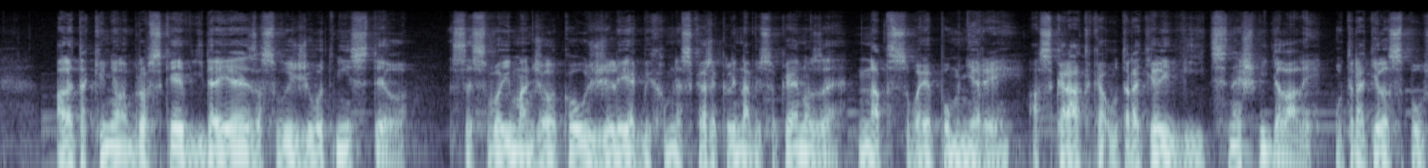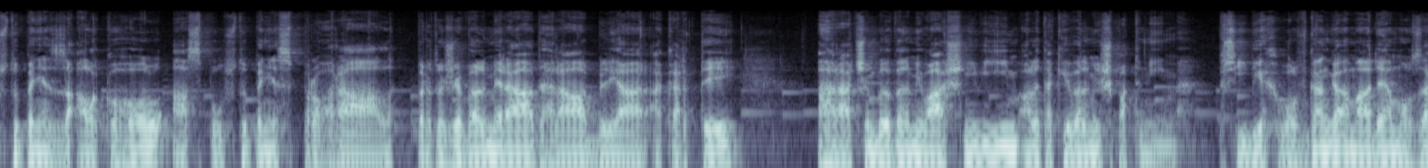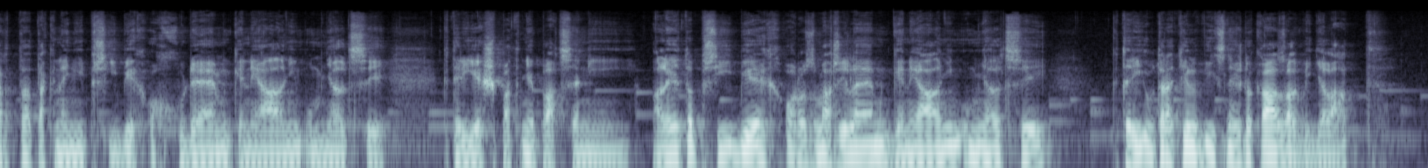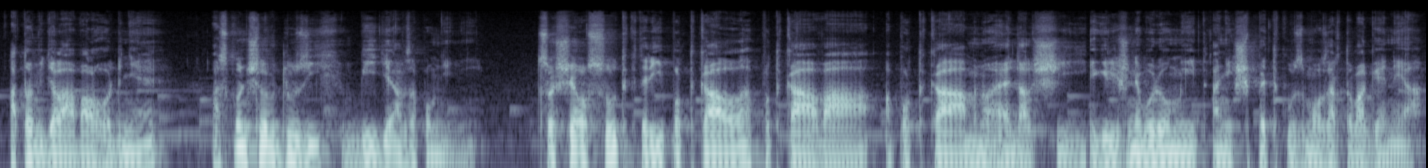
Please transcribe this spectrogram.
ale taky měl obrovské výdaje za svůj životní styl – se svojí manželkou žili, jak bychom dneska řekli, na vysoké noze, nad svoje poměry a zkrátka utratili víc, než vydělali. Utratil spoustu peněz za alkohol a spoustu peněz prohrál, protože velmi rád hrál biliár a karty a hráčem byl velmi vášnivým, ale taky velmi špatným. Příběh Wolfganga Amadea Mozarta tak není příběh o chudém, geniálním umělci, který je špatně placený, ale je to příběh o rozmařilém geniálním umělci, který utratil víc, než dokázal vydělat, a to vydělával hodně, a skončil v dluzích, v bídě a v zapomnění. Což je osud, který potkal, potkává a potká mnohé další, i když nebudou mít ani špetku z Mozartova genia.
